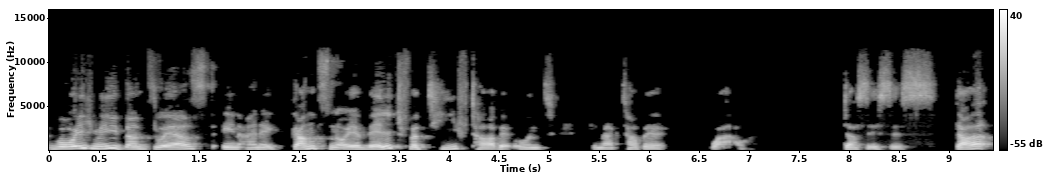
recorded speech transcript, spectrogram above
wo ich mich dann zuerst in eine ganz neue Welt vertieft habe und gemerkt habe, wow, das ist es. Da,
